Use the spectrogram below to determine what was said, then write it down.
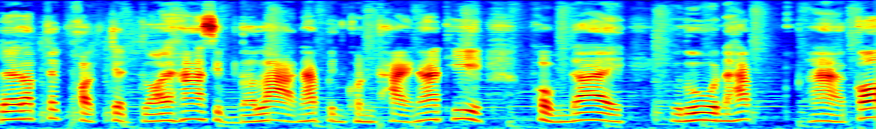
ได้รับแจ็คพอต750 ดอลลาร์นะเป็นคนไทยหน้าที่ผมได้รู้นะครับ อ่าก็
